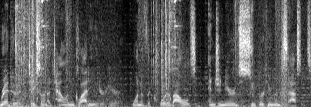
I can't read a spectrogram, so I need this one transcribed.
Red Hood takes on a Talon Gladiator here, one of the Court of Owls' engineered superhuman assassins.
